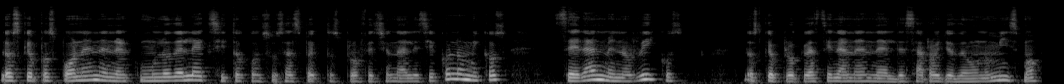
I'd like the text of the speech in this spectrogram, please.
los que posponen en el cúmulo del éxito con sus aspectos profesionales y económicos serán menos ricos, los que procrastinan en el desarrollo de uno mismo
